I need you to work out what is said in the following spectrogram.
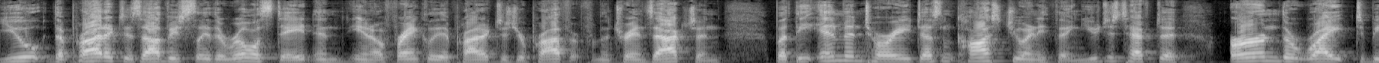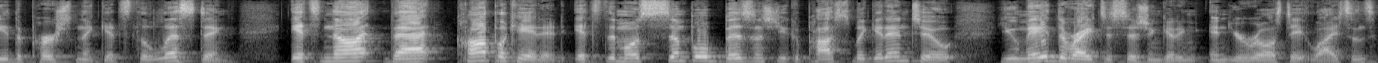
you the product is obviously the real estate and you know frankly the product is your profit from the transaction but the inventory doesn't cost you anything. You just have to earn the right to be the person that gets the listing. It's not that complicated. It's the most simple business you could possibly get into. You made the right decision getting in your real estate license.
